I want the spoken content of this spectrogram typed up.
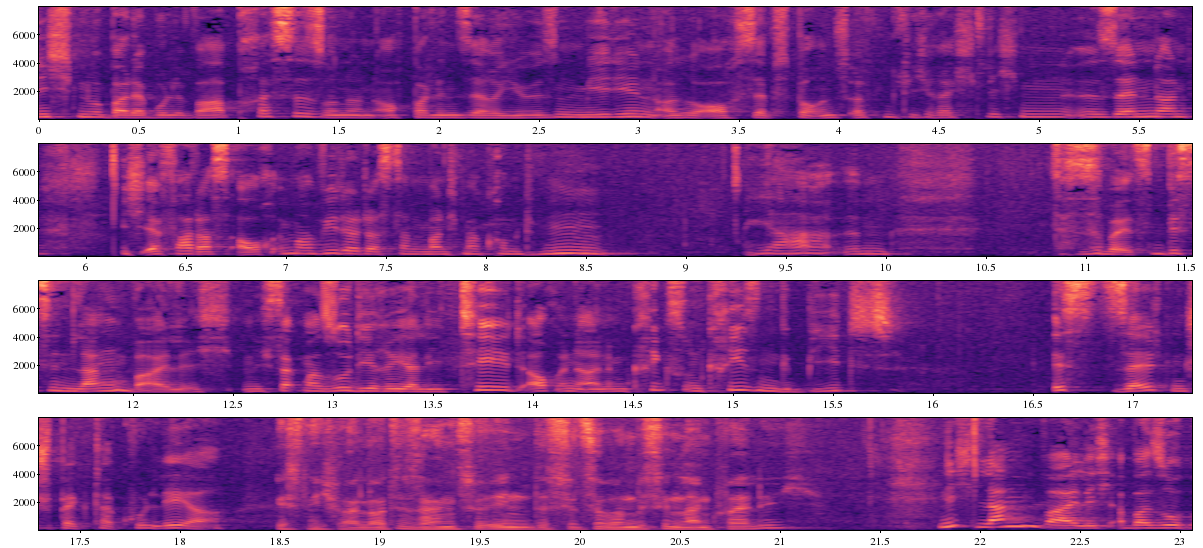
nicht nur bei der Boulevardpresse, sondern auch bei den seriösen Medien, also auch selbst bei uns öffentlich-rechtlichen äh, Sendern. Ich erfahre das auch immer wieder, dass dann manchmal kommt, hm, ja, ähm, das ist aber jetzt ein bisschen langweilig. Und ich sag mal so, die Realität auch in einem Kriegs- und Krisengebiet ist selten spektakulär. Ist nicht, weil Leute sagen zu Ihnen, das ist jetzt aber ein bisschen langweilig? Nicht langweilig, aber so,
